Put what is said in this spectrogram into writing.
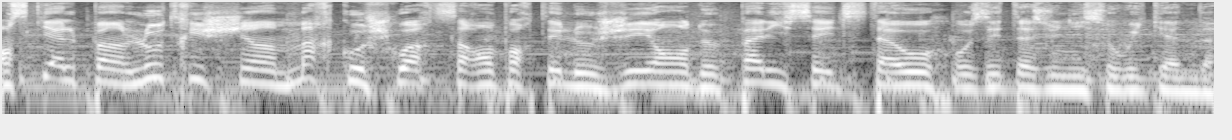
En ski alpin, l'Autrichien Marco Schwartz a remporté le géant de Palisades Tao aux États-Unis ce week-end.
